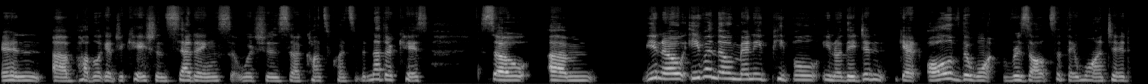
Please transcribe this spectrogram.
in uh, public education settings, which is a consequence of another case. So, um, you know, even though many people, you know, they didn't get all of the wa- results that they wanted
